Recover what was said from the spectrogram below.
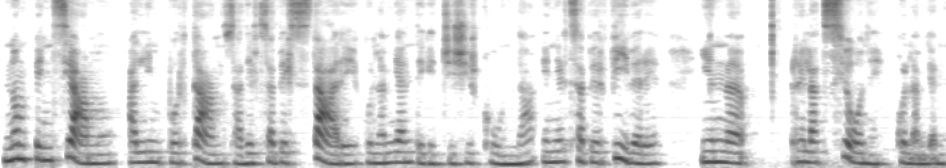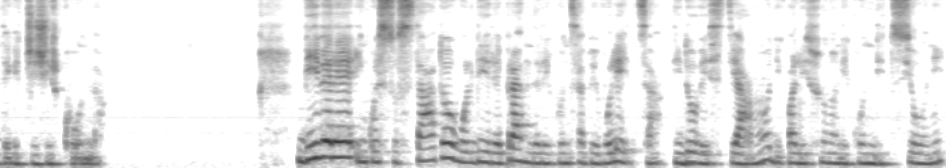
non pensiamo all'importanza del saper stare con l'ambiente che ci circonda e nel saper vivere in relazione con l'ambiente che ci circonda. Vivere in questo stato vuol dire prendere consapevolezza di dove stiamo, di quali sono le condizioni,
